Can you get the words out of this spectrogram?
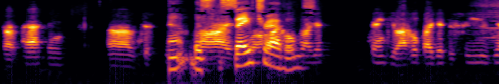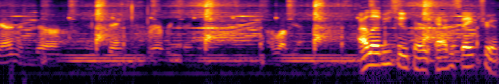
start packing. Uh, just yeah, but right. safe well, travels. I get, thank you. I hope I get to see you again, and, uh, and thank you for everything. I love you. I love you too, Curt. Have a safe trip.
